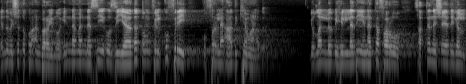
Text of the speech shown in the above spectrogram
എന്ന് വിശുദ്ധ ഖുർആൻ പറയുന്നു. ഇന്നമൻ നസി സിയാദത്തും ഫിൽ കുഫ്രി. കുഫറിലെ ആധിക്യമാണത്. യുലല്ലു കഫറു. സത്യനിഷേധികൾ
